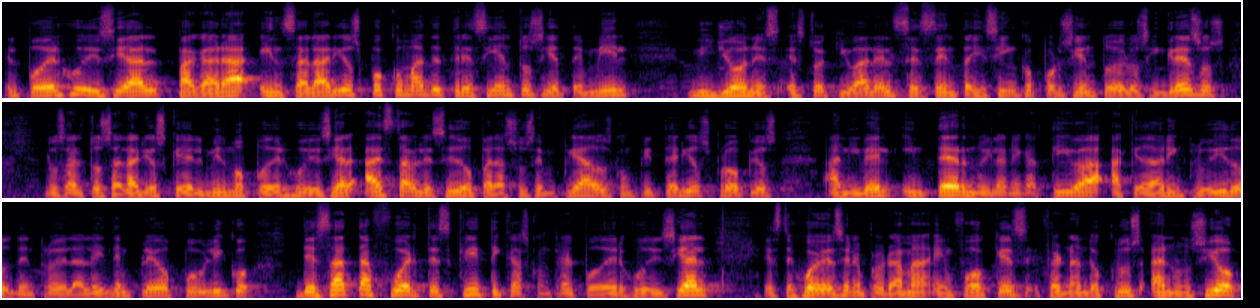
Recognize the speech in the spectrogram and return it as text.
el Poder Judicial pagará en salarios poco más de 307 mil millones. Esto equivale al 65% de los ingresos. Los altos salarios que el mismo Poder Judicial ha establecido para sus empleados con criterios propios a nivel interno y la negativa a quedar incluidos dentro de la ley de empleo público desata fuertes críticas contra el Poder Judicial. Este jueves en el programa Enfoques, Fernando Cruz anunció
